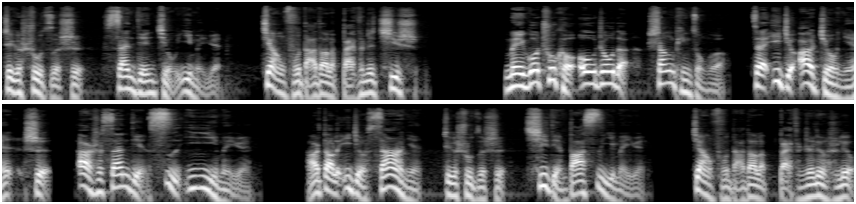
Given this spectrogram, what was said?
这个数字是三点九亿美元，降幅达到了百分之七十。美国出口欧洲的商品总额在一九二九年是。二十三点四一亿美元，而到了一九三二年，这个数字是七点八四亿美元，降幅达到了百分之六十六。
